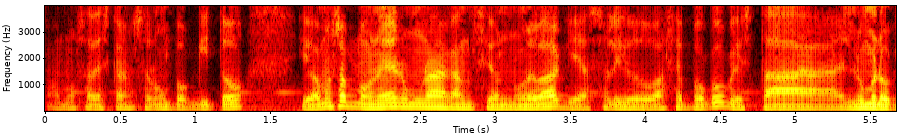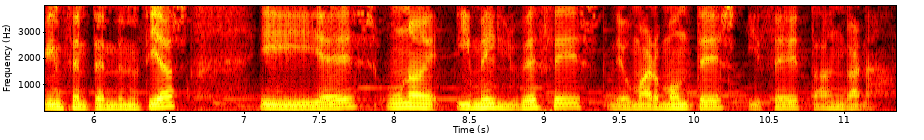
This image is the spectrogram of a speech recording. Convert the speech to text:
Vamos a descansar un poquito y vamos a poner una canción nueva que ha salido hace poco, que está el número 15 en tendencias y es una y mil veces de Omar Montes y C. Tangana.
